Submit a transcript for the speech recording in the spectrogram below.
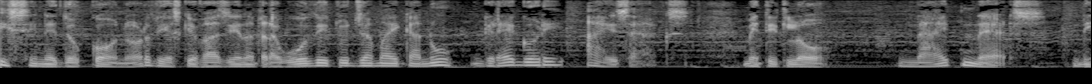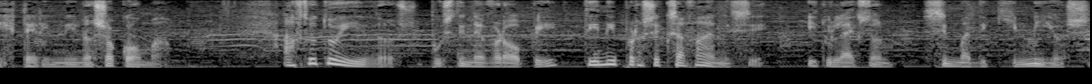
η Σίνεντο Κόνορ διασκευάζει ένα τραγούδι του Τζαμαϊκανού Γκρέγκορι Άιζαξ με τίτλο Night Nurse, νυχτερινή νοσοκόμα. Αυτό το είδος που στην Ευρώπη τίνει προς εξαφάνιση ή τουλάχιστον σημαντική μείωση.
